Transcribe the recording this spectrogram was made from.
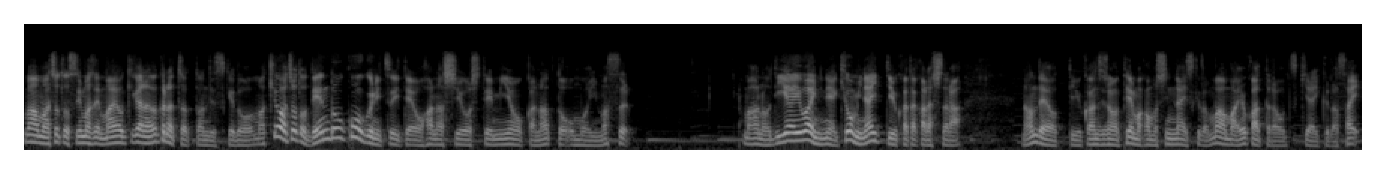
まあまあちょっとすいません。前置きが長くなっちゃったんですけど、まあ今日はちょっと電動工具についてお話をしてみようかなと思います。まああの DIY にね、興味ないっていう方からしたら、なんだよっていう感じのテーマかもしれないですけど、まあまあよかったらお付き合いください。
